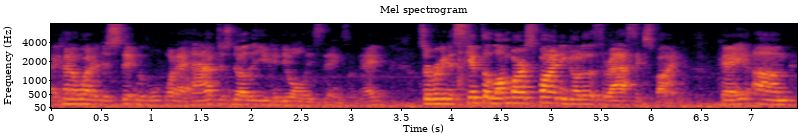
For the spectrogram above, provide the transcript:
I kind of want to just stick with what I have. Just know that you can do all these things. Okay. So we're going to skip the lumbar spine and go to the thoracic spine. Okay. Um,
